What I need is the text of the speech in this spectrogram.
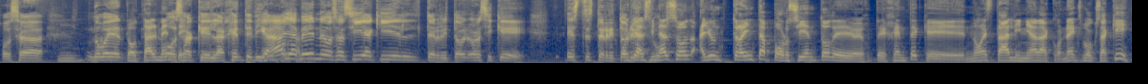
O sea, no vayan... Mm. Totalmente. O sea, que la gente diga, ah, ya ven, o sea, sí, aquí el territorio, ahora sí que este es territorio. Porque al final son, hay un 30% de, de gente que no está alineada con Xbox aquí.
